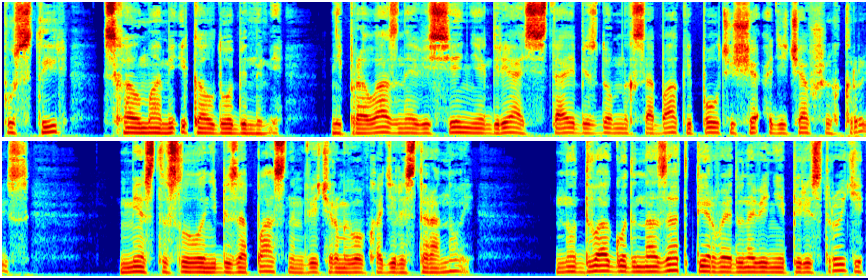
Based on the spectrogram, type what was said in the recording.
пустырь с холмами и колдобинами, непролазная весенняя грязь, стая бездомных собак и полчища одичавших крыс. Место слыло небезопасным, вечером его обходили стороной — но два года назад первое дуновение перестройки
